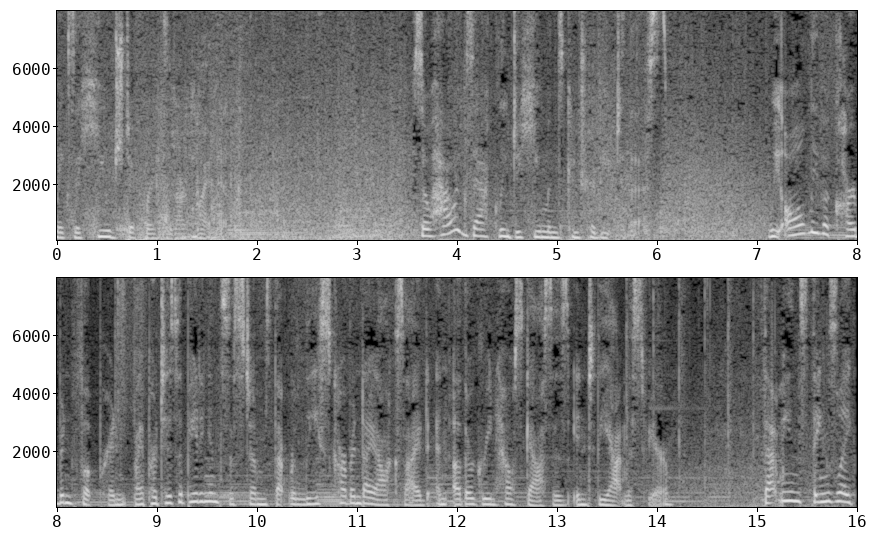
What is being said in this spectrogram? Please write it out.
makes a huge difference in our climate. So, how exactly do humans contribute to this? We all leave a carbon footprint by participating in systems that release carbon dioxide and other greenhouse gases into the atmosphere. That means things like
